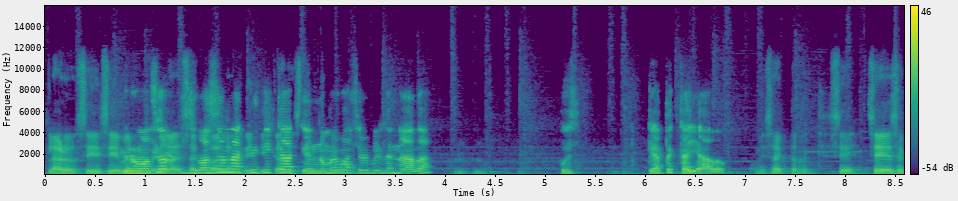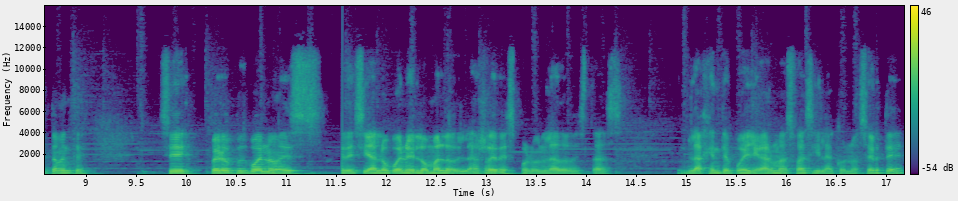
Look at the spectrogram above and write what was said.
Claro, sí, sí. Pero no si va a una crítica, crítica que no me va a servir de nada, uh -huh. pues quédate callado. Exactamente, sí, sí, exactamente. Sí, pero pues bueno, es, decía, lo bueno y lo malo de las redes. Por un lado estás, la gente puede llegar más fácil a conocerte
